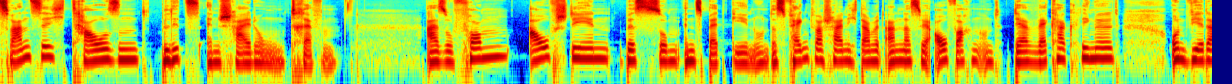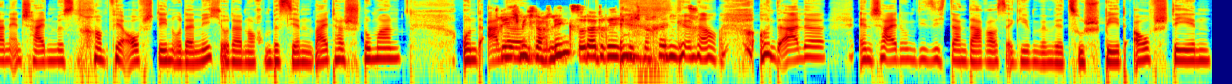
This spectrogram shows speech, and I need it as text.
20.000 Blitzentscheidungen treffen. Also vom Aufstehen bis zum ins Bett gehen. Und das fängt wahrscheinlich damit an, dass wir aufwachen und der Wecker klingelt und wir dann entscheiden müssen, ob wir aufstehen oder nicht oder noch ein bisschen weiter schlummern. Und alle, drehe ich mich nach links oder drehe ich mich nach rechts? genau. Und alle Entscheidungen, die sich dann daraus ergeben, wenn wir zu spät aufstehen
